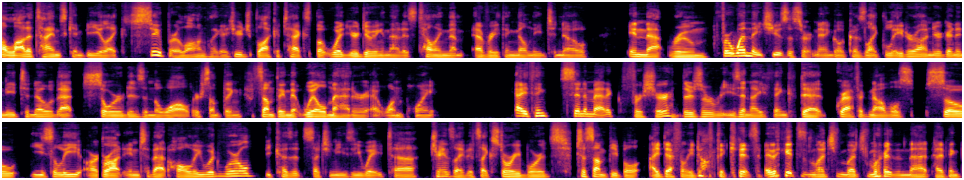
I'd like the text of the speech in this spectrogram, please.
a lot of times can be like super long, like a huge block of text. But what you're doing in that is telling them everything they'll need to know in that room for when they choose a certain angle. Cause like later on, you're going to need to know that sword is in the wall or something, something that will matter at one point. I think cinematic for sure. There's a reason I think that graphic novels so easily are brought into that Hollywood world because it's such an easy way to translate. It's like storyboards to some people. I definitely don't think it is. I think it's much, much more than that. I think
